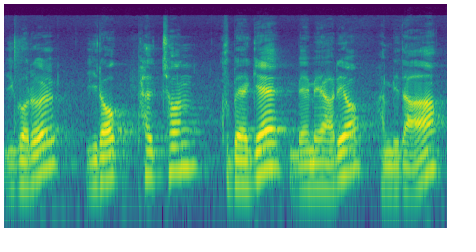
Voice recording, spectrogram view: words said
이거를 1억 8,900에 매매하려 합니다.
